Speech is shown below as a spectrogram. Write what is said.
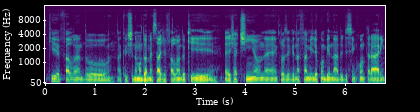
aqui falando. A Cristina mandou a mensagem falando que é, já tinham, né, inclusive na família, combinado de se encontrarem.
